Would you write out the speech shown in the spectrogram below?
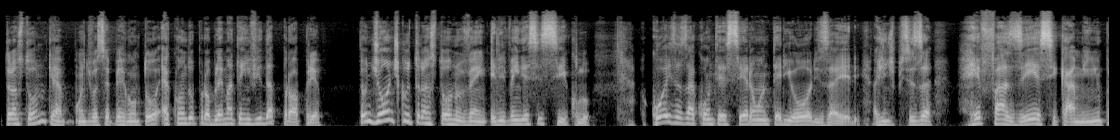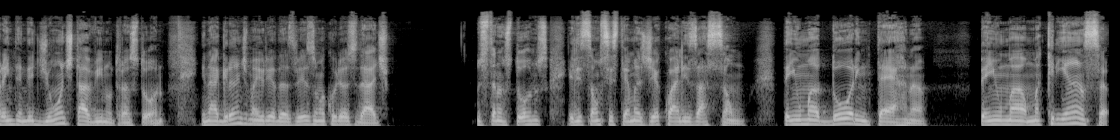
O transtorno, que é onde você perguntou, é quando o problema tem vida própria. Então, de onde que o transtorno vem? Ele vem desse ciclo. Coisas aconteceram anteriores a ele. A gente precisa refazer esse caminho para entender de onde está vindo o transtorno. E na grande maioria das vezes, uma curiosidade. Os transtornos, eles são sistemas de equalização. Tem uma dor interna, tem uma, uma criança.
